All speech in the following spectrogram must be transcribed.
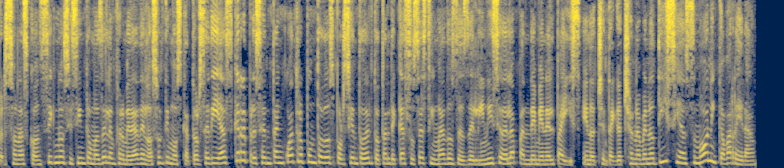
personas con signos y síntomas de la enfermedad en los últimos 14 días, que representan 4.2% del total de casos estimados desde el inicio de la pandemia en el país. En 889 Noticias, Mónica Barrera.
